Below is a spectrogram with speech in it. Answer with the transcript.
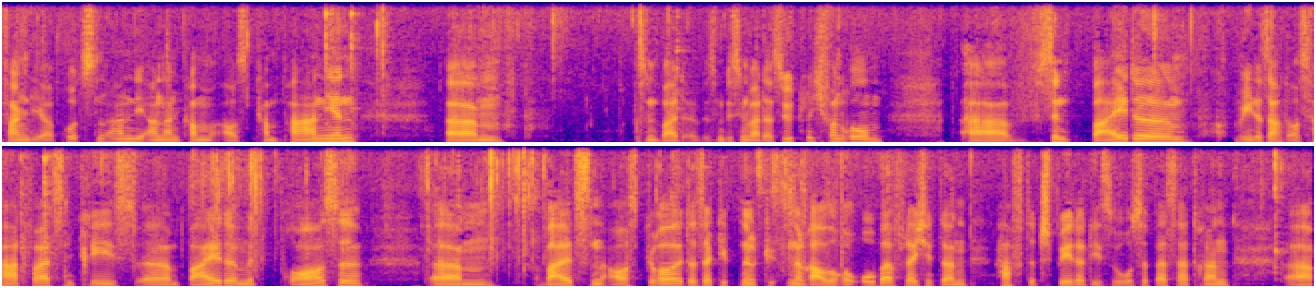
fangen die Abruzzen an, die anderen kommen aus Kampanien, ähm, sind beide, ist ein bisschen weiter südlich von Rom, äh, sind beide, wie gesagt, aus Hartweizengrieß, äh, beide mit Bronze, ähm, Walzen ausgerollt. Das ergibt eine, eine rauere Oberfläche, dann haftet später die Soße besser dran. Ähm,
